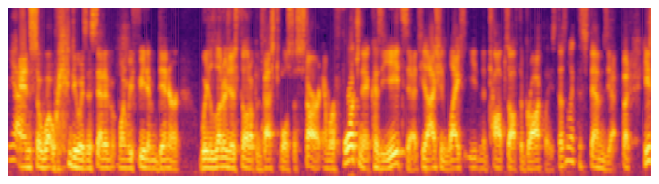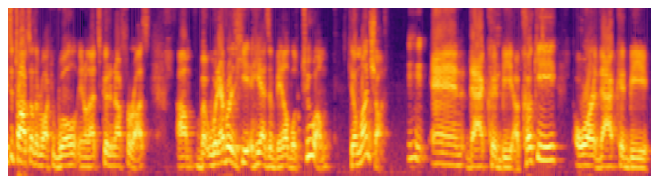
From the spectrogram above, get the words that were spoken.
Yeah. and so what we do is instead of when we feed him dinner. We literally just fill it up with vegetables to start, and we're fortunate because he eats it. He actually likes eating the tops off the broccoli. He doesn't like the stems yet, but he eats the tops off the broccoli. Well, you know that's good enough for us. Um, but whatever he, he has available to him, he'll munch on. And that could be a cookie, or that could be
